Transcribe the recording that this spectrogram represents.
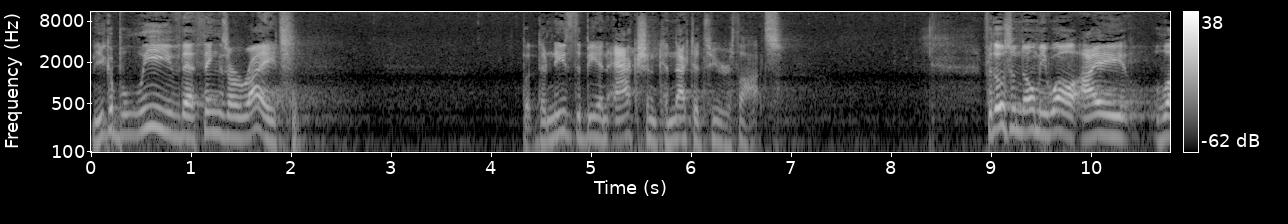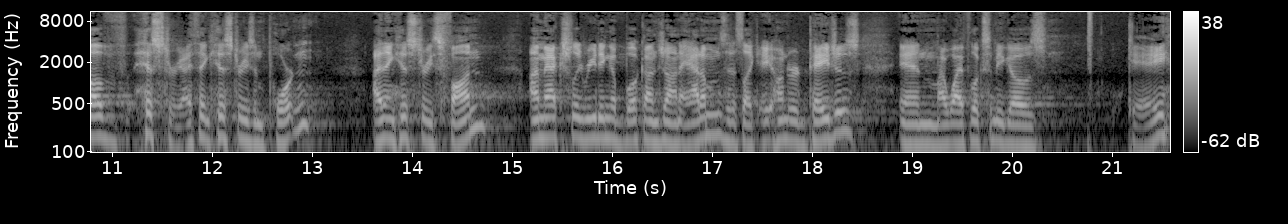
You can believe that things are right, but there needs to be an action connected to your thoughts. For those who know me well, I love history. I think history is important. I think history is fun. I'm actually reading a book on John Adams. It's like 800 pages. And my wife looks at me goes, okay.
